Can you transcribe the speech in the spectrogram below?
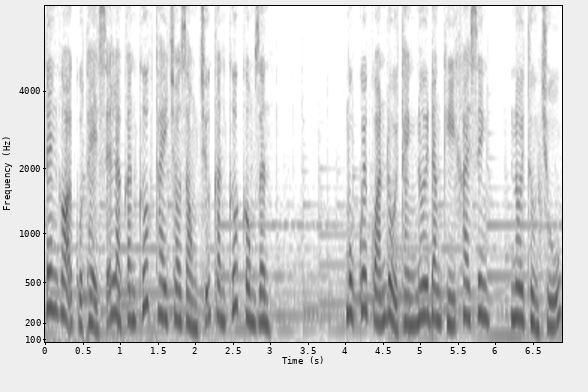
tên gọi của thẻ sẽ là căn cước thay cho dòng chữ căn cước công dân. Mục quê quán đổi thành nơi đăng ký khai sinh, nơi thường trú.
